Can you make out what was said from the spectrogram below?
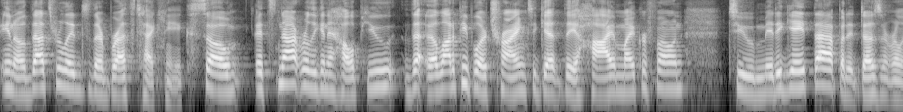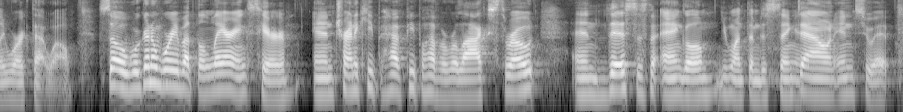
you know, that's related to their breath technique. So it's not really going to help you. A lot of people are trying to get the high microphone to mitigate that, but it doesn't really work that well. So we're gonna worry about the larynx here and trying to keep have people have a relaxed throat. And this is the angle you want them to sing down into it.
